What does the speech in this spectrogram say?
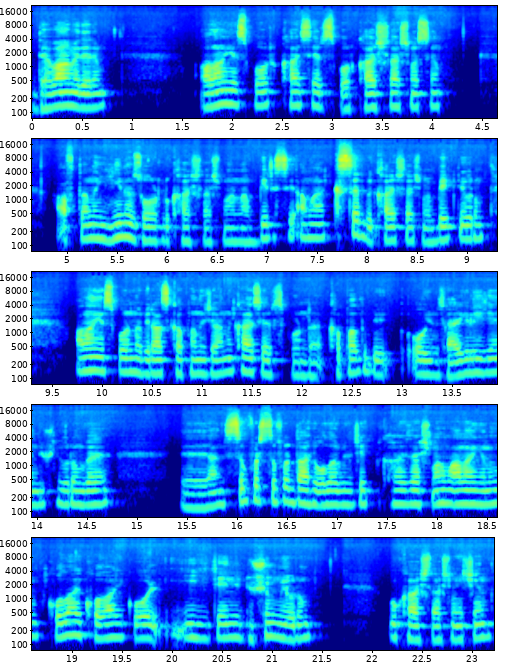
Devam edelim. Alanya Spor, Kayseri Spor karşılaşması haftanın yine zorlu karşılaşmalarından birisi ama kısa bir karşılaşma bekliyorum. Alanya Spor'un da biraz kapanacağını, Kayseri Spor'un da kapalı bir oyun sergileyeceğini düşünüyorum ve e, yani 0-0 dahi olabilecek bir karşılaşma ama Alanya'nın kolay kolay gol yiyeceğini düşünmüyorum. Bu karşılaşma için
